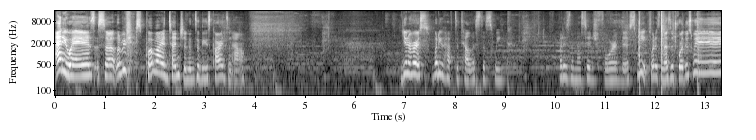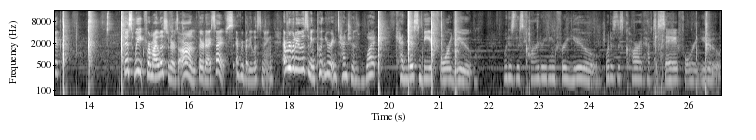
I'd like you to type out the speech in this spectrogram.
Anyways, so let me just put my attention into these cards now. Universe, what do you have to tell us this week? What is the message for this week? What is the message for this week? This week, for my listeners on Third Eye Sipes, everybody listening, everybody listening, put your intentions. What can this be for you? What is this card reading for you? What does this card have to say for you?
